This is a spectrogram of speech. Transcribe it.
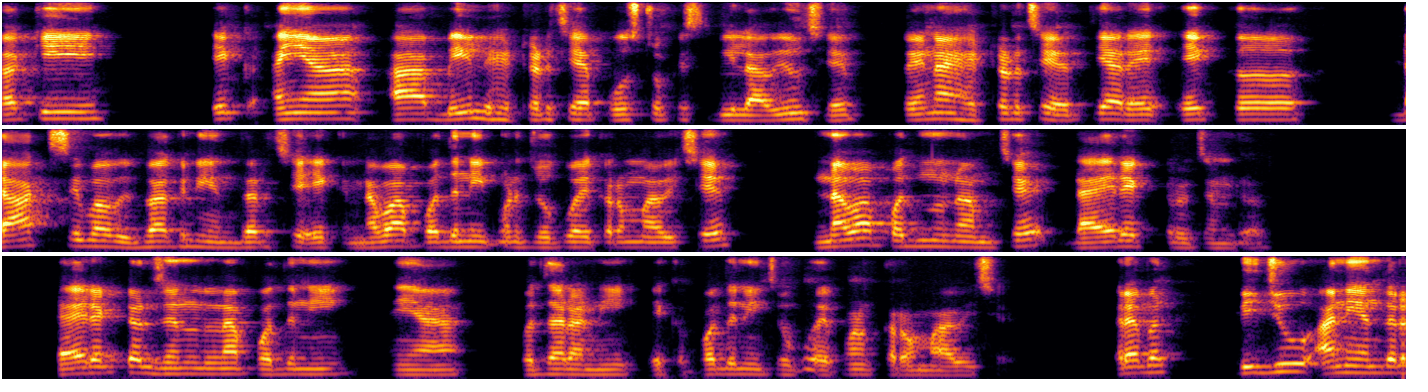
બાકી એક અહીંયા આ બિલ હેઠળ છે, આ પોસ્ટ ઓફિસ બિલ આવ્યું છે, તો એના હેઠળ છે અત્યારે એક ડાક સેવા વિભાગની અંદર છે, એક નવા પદની પણ જોગવાઈ કરવામાં આવી છે. નવા પદનું નામ છે ડાયરેક્ટર જનરલ. ડાયરેક્ટર જનરલના પદની અહીંયા વધારાની એક પદની જોગવાઈ પણ કરવામાં આવી છે. બરાબર? બીજું આની અંદર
